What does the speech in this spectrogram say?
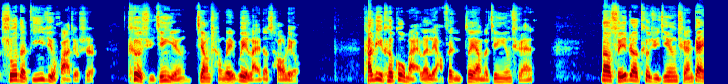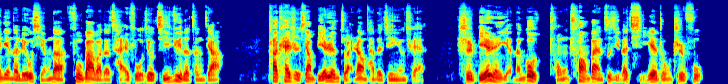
说的第一句话就是：“特许经营将成为未来的潮流。”他立刻购买了两份这样的经营权。那随着特许经营权概念的流行呢，富爸爸的财富就急剧的增加。他开始向别人转让他的经营权，使别人也能够从创办自己的企业中致富。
